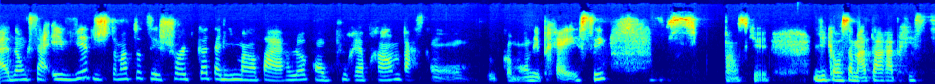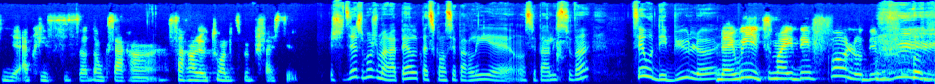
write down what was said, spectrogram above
Euh, donc, ça évite justement tous ces shortcuts alimentaires-là qu'on pourrait prendre parce qu'on comme on est pressé. Je pense que les consommateurs apprécient, apprécient ça. Donc, ça rend, ça rend le tout un petit peu plus facile je dis, moi, je me rappelle parce qu'on s'est parlé, euh, on s'est parlé souvent. Tu sais, au début, là. Ben oui, tu m'as aidé full au début.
